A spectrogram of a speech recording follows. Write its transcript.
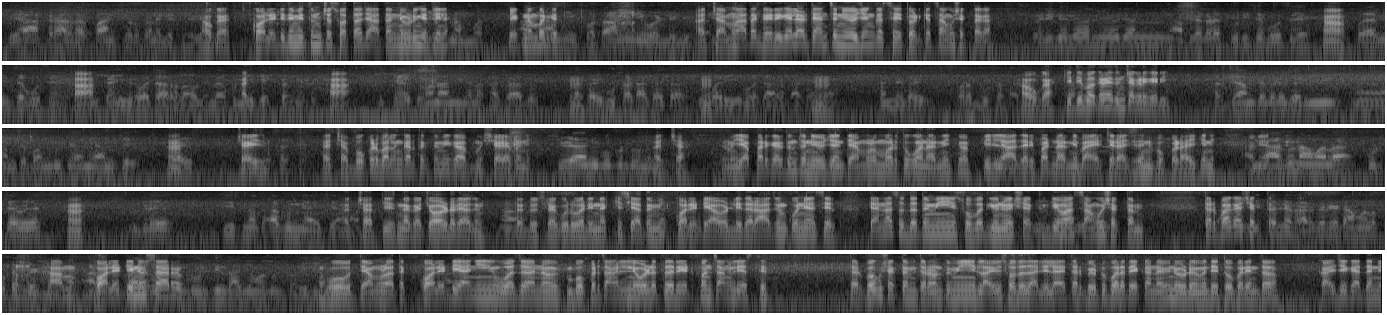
हे अकरा हजार पाचशे रुपयाने घेतलेले. हो काय क्वालिटी तुम्ही तुमच्या स्वतःच्या हाताने निवडून घेतली ना? नंबर एक नंबर घेत- आम्ही स्वतः आम्ही निवडलेली. अच्छा मग आता घरी गेल्यावर त्यांचं नियोजन कसं आहे? थोडक्यात सांगू शकता का? घरी गेल्यावर नियोजन आपल्याकडे तुरीचे भुसे हां. सोयाबीनचे भुसे हा. आणि काही हिरवा चारा लावलेला आपण एक एकरमध्ये हां. त्या हिशोबाने आम्ही याला सकाळ दु- सकाळी भुसा टाकायचा दुपारी हिरवा चारा टाकायचा संध्याकाळी परत भुसा टाकायचा. हो का? किती बकरे आहे तुमच्याकडे घरी? सध्या आमच्याकडे घरी अं, आमचे बंधूचे आणि आमचे. चाळीस चाळीस. आहे सध्या. अच्छा बोकड पालन करता का तुम्ही का शेळ्या पण आहे? शिळ्या आणि बोकड दोन अच्छा. तर मग या प्रकारे तुमचं नियोजन. त्यामुळे मरतूक होणार नाही किंवा पिल्ले आजारी पडणार नाही बाहेरचे राजस्थानी बोकड आहे की नाही? आणि अजून आम्हाला पुढच्या वेळेस हां. इकडे तीस नग अजून न्यायचे. अच्छा तीस नगाची ऑर्डर आहे अजून. तर दुसऱ्या गुरुवारी नक्कीच या तुम्ही क्वालिटी आवडली तर अजून कोणी असेल त्यांना सुद्धा तुम्ही सोबत घेऊन येऊ शकता किंवा सांगू शकता. तर बघा शकता. इथल्यासारखं रेट आम्हाला कुठंच भेटणार हा, नाही. मग आणि quality नुसार- बाहेरून दोन तीन जागेमधून खरेदी हो त्यामुळं आता क्वालिटी आणि वजन बोकड चांगली निवडलं तर रेट पण चांगली असते तर बघू शकता मित्रांनो तुम्ही लाईव्ह स्वतः झालेला आहे. तर भेटू परत एका नवीन व्हिडिओमध्ये तोपर्यंत काळजी घ्या. धन्यवाद.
